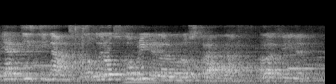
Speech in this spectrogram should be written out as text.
gli artisti nascono, devono scoprire la loro strada alla fine.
